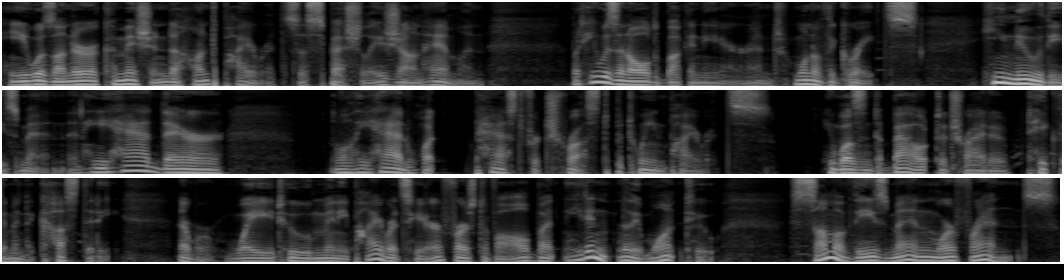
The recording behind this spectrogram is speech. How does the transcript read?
He was under a commission to hunt pirates, especially Jean Hamlin. But he was an old buccaneer and one of the greats. He knew these men, and he had their. Well, he had what passed for trust between pirates. He wasn't about to try to take them into custody. There were way too many pirates here, first of all, but he didn't really want to. Some of these men were friends.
